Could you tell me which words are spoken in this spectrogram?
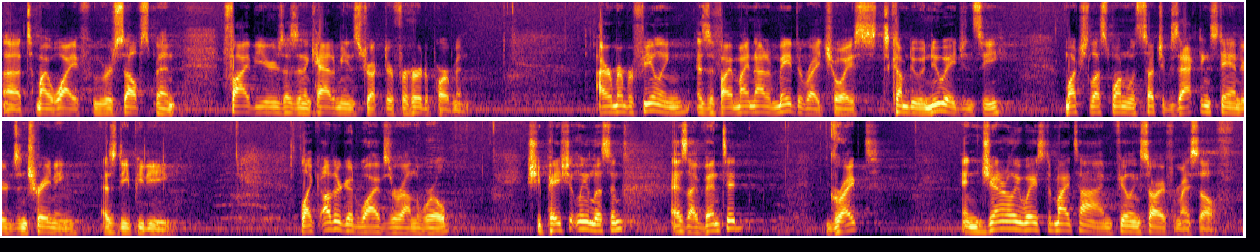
uh, to my wife, who herself spent five years as an academy instructor for her department. I remember feeling as if I might not have made the right choice to come to a new agency, much less one with such exacting standards and training as DPD. Like other good wives around the world, she patiently listened as I vented, griped, and generally wasted my time feeling sorry for myself.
